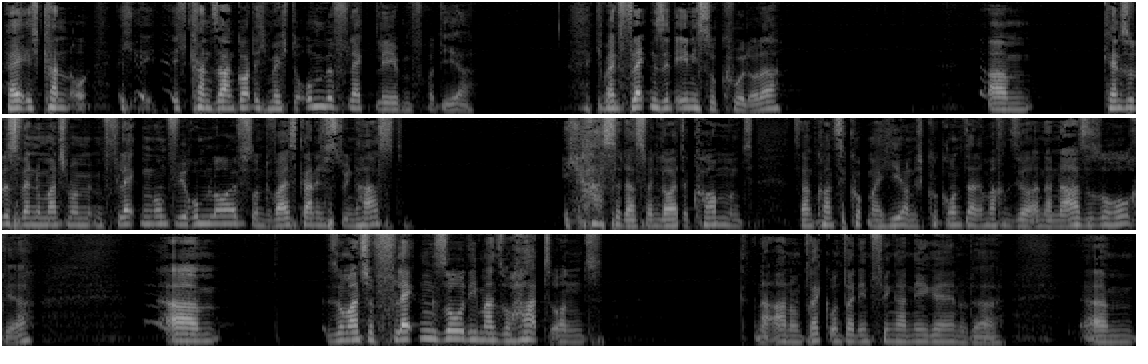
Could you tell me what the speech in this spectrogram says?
Hey, ich kann, ich, ich kann sagen, Gott, ich möchte unbefleckt leben vor dir. Ich meine, Flecken sind eh nicht so cool, oder? Ähm, kennst du das, wenn du manchmal mit einem Flecken irgendwie rumläufst und du weißt gar nicht, dass du ihn hast? Ich hasse das, wenn Leute kommen und sagen, Konsti, guck mal hier und ich gucke runter und machen sie an der Nase so hoch, ja? Ähm, so manche Flecken so, die man so hat und keine Ahnung, Dreck unter den Fingernägeln oder ähm,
